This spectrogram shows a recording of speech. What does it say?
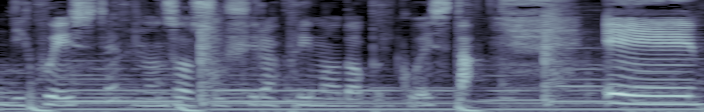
di queste, non so se uscirà prima o dopo di questa. E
